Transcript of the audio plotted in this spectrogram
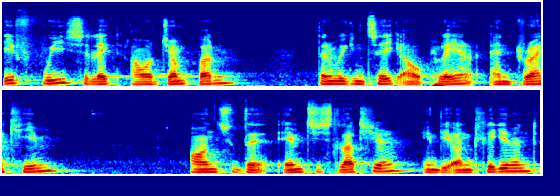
if we select our jump button, then we can take our player and drag him onto the empty slot here in the onClick event.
